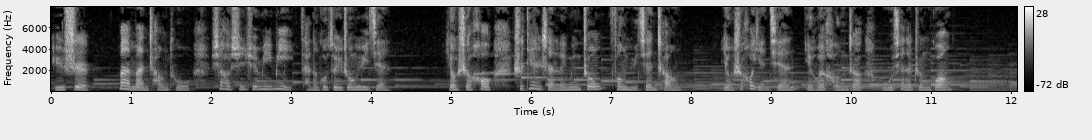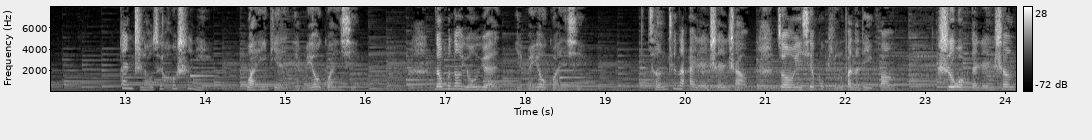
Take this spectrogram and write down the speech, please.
于是漫漫长途需要寻寻觅觅才能够最终遇见。有时候是电闪雷鸣中风雨兼程。有时候眼前也会横着无限的春光，但只要最后是你，晚一点也没有关系，能不能永远也没有关系。曾经的爱人身上总有一些不平凡的地方，使我们的人生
